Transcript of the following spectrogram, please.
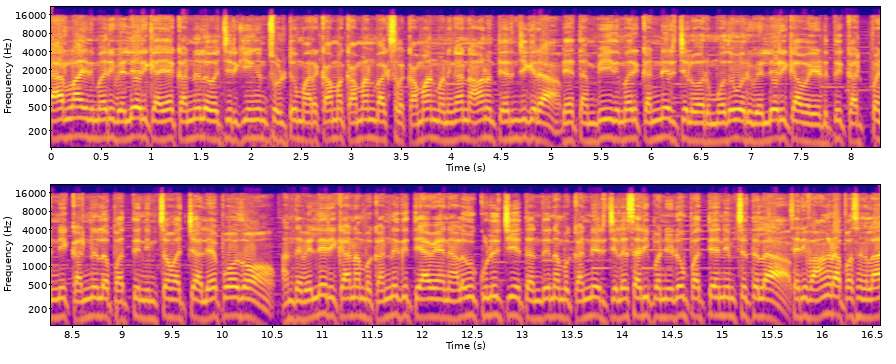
யாரெல்லாம் இது மாதிரி வெள்ளரிக்காயை கண்ணுல வச்சிருக்கீங்கன்னு சொல்லிட்டு மறக்காம கமெண்ட் பாக்ஸ்ல கமெண்ட் பண்ணுங்க நானும் தெரிஞ்சுக்கிறேன். டே தம்பி இது மாதிரி கண்ணெரிச்சல் வரும்போது ஒரு வெள்ளரிக்காவை எடுத்து கட் பண்ணி கண்ணுல பத்து நிமிஷம் வச்சாலே போதும். அந்த வெள்ளரிக்காய் நம்ம கண்ணுக்கு தேவையான அளவு குளிர்ச்சியை தந்து நம்ம கண்ணெரிச்சலை சரி பண்ணிடும் பத்தே நிமிஷத்துல. சரி வாங்கடா பசங்களா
